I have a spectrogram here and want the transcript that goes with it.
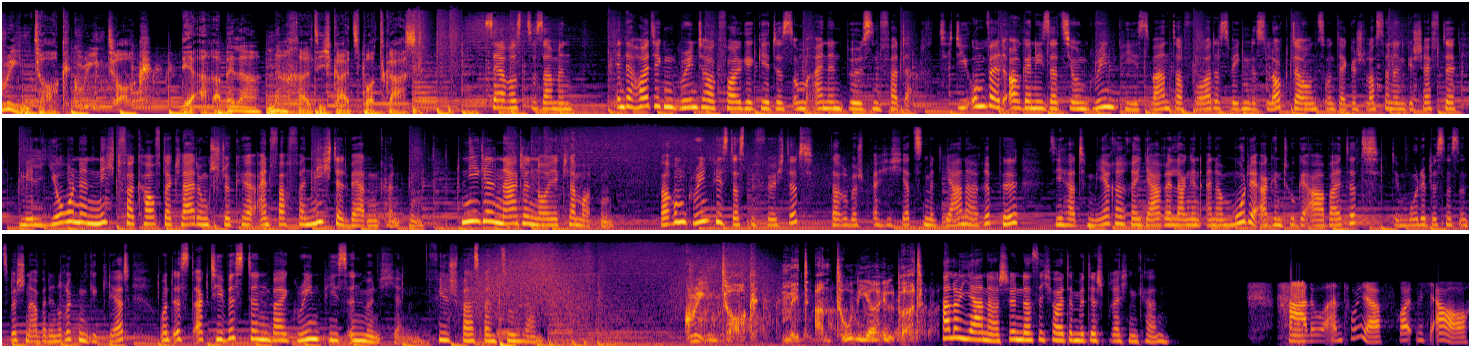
Green Talk. Green Talk. Der Arabella Nachhaltigkeitspodcast. Servus zusammen. In der heutigen Green Talk Folge geht es um einen bösen Verdacht. Die Umweltorganisation Greenpeace warnt davor, dass wegen des Lockdowns und der geschlossenen Geschäfte Millionen nicht verkaufter Kleidungsstücke einfach vernichtet werden könnten. Nigelnagelneue Klamotten. Warum Greenpeace das befürchtet, darüber spreche ich jetzt mit Jana Rippel. Sie hat mehrere Jahre lang in einer Modeagentur gearbeitet, dem Modebusiness inzwischen aber den Rücken gekehrt und ist Aktivistin bei Greenpeace in München. Viel Spaß beim Zuhören. Green Talk mit Antonia Hilbert. Hallo Jana, schön, dass ich heute mit dir sprechen kann. Hallo Antonia, freut mich auch.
